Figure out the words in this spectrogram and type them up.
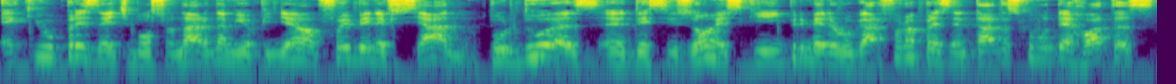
é que o presidente Bolsonaro, na minha opinião, foi beneficiado por duas eh, decisões que, em primeiro lugar, foram apresentadas como derrotas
